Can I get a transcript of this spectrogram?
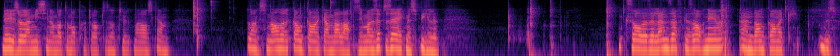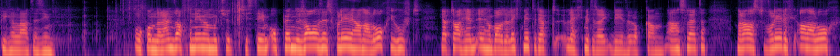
Nee, je zult hem niet zien omdat hem opgeklapt is natuurlijk. Maar als ik hem langs de andere kant kan ik hem wel laten zien. Maar er zit dus eigenlijk een spiegel in. Ik zal de lens even afnemen en dan kan ik de spiegel laten zien. Ook om de lens af te nemen moet je het systeem opwinden. Dus alles is volledig analoog. Je, hoeft, je hebt wel geen ingebouwde lichtmeter. Je hebt lichtmeters die je erop kan aansluiten. Maar alles is volledig analoog.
